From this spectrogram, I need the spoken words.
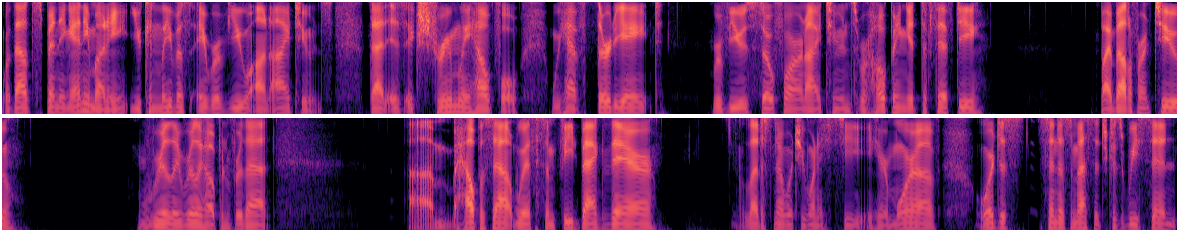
without spending any money, you can leave us a review on iTunes. That is extremely helpful. We have 38 reviews so far on iTunes. We're hoping to get to 50 by Battlefront 2. Really, really hoping for that. Um, help us out with some feedback there. Let us know what you want to see hear more of, or just send us a message because we send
